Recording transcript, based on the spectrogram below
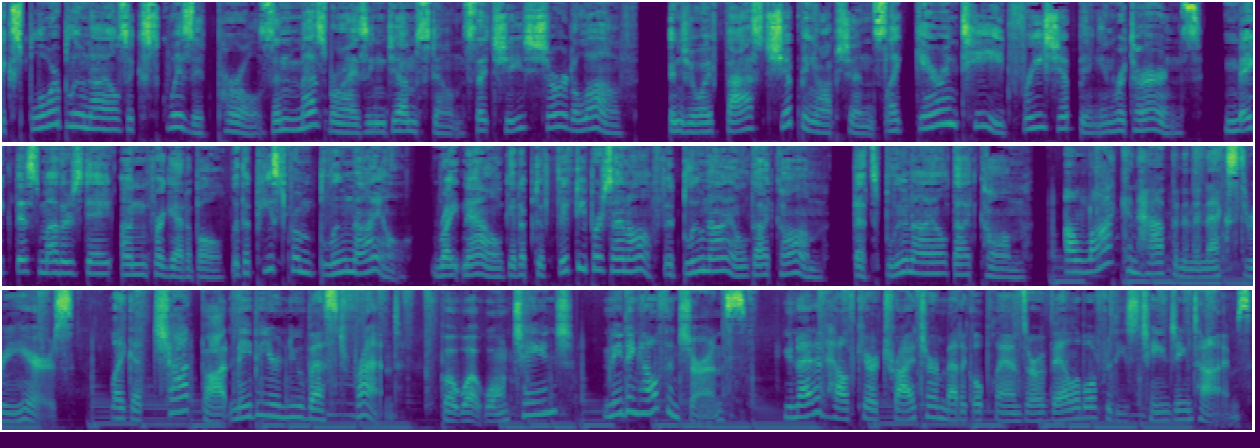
Explore Blue Nile's exquisite pearls and mesmerizing gemstones that she's sure to love. Enjoy fast shipping options like guaranteed free shipping and returns. Make this Mother's Day unforgettable with a piece from Blue Nile. Right now, get up to 50% off at BlueNile.com. That's BlueNile.com. A lot can happen in the next three years. Like a chatbot may be your new best friend. But what won't change? Needing health insurance. United Healthcare Tri Term Medical Plans are available for these changing times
